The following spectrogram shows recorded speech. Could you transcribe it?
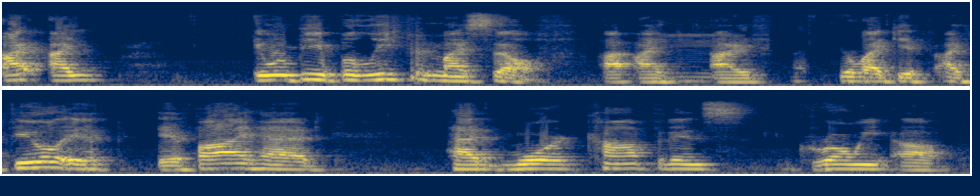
I, I, it would be a belief in myself. I, I, I feel like if I feel if if I had had more confidence growing up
